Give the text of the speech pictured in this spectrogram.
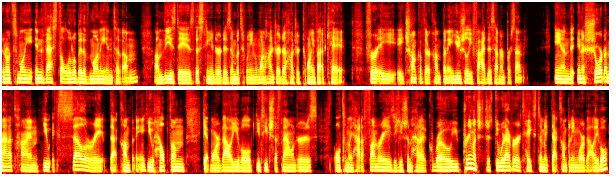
and ultimately invest a little bit of money into them. Um, these days, the standard is in between 100 to 125K for a, a chunk of their company, usually 5 to 7%. And in a short amount of time, you accelerate that company. You help them get more valuable. You teach the founders ultimately how to fundraise. You teach them how to grow. You pretty much just do whatever it takes to make that company more valuable.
